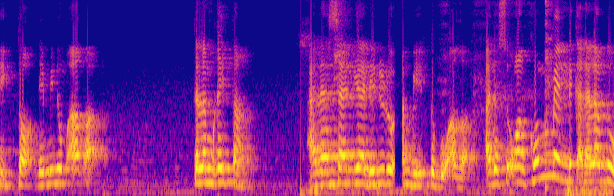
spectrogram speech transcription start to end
TikTok, dia minum arak. Dalam kereta. Alasan dia dia duduk ambil teguk arak. Ada seorang komen dekat dalam tu,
